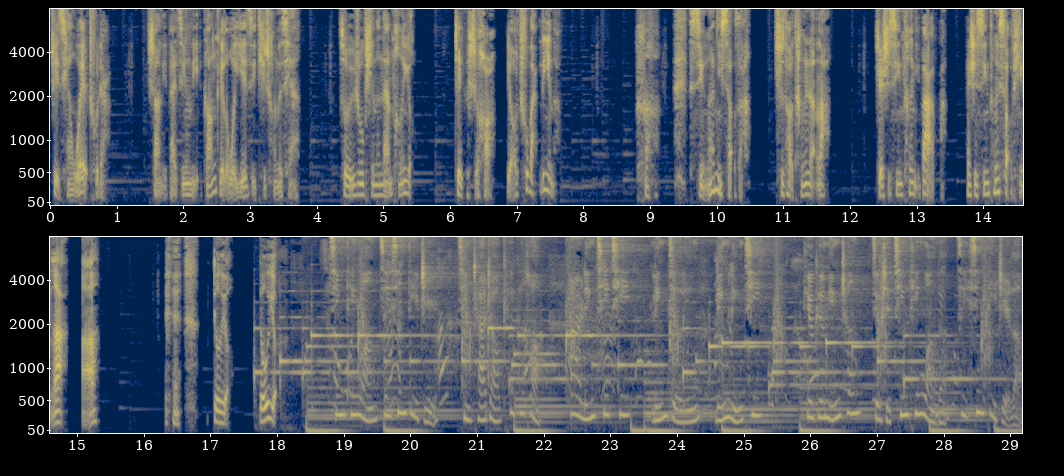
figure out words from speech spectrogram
这钱我也出点。”上礼拜经理刚给了我业绩提成的钱，作为如萍的男朋友，这个时候也要出把力呢。哈哈，行啊，你小子知道疼人了，这是心疼你爸爸还是心疼小平啊？啊，都有，都有。倾听网最新地址，请查找 QQ 号二零七七零九零零零七，QQ 名称就是倾听网的最新地址了。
